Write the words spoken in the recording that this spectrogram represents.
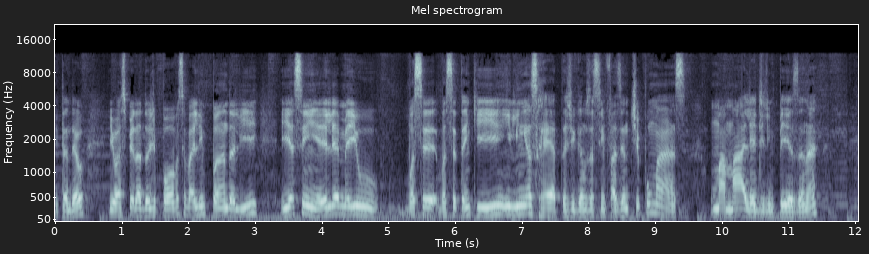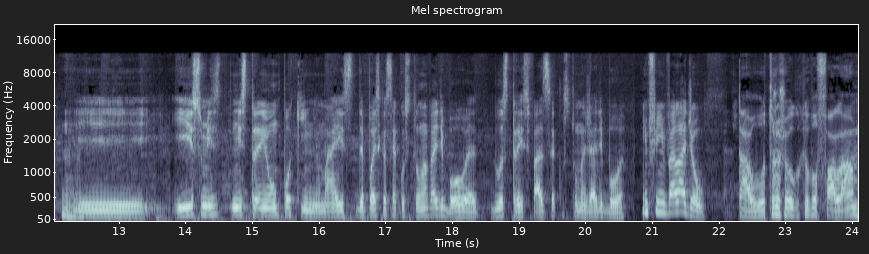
Entendeu? E o aspirador de pó você vai limpando ali. E assim, ele é meio. Você, você tem que ir em linhas retas, digamos assim, fazendo tipo umas. uma malha de limpeza, né? Uhum. E, e isso me, me estranhou um pouquinho, mas depois que você acostuma, vai de boa. Duas, três fases você acostuma já de boa. Enfim, vai lá, Joe. Tá, o outro jogo que eu vou falar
